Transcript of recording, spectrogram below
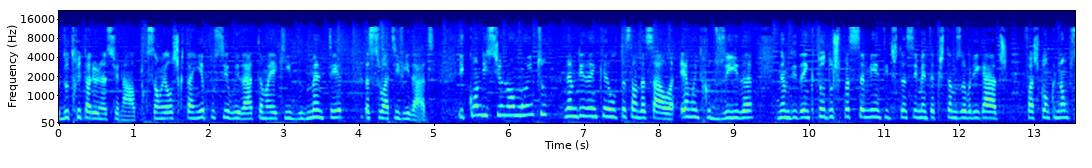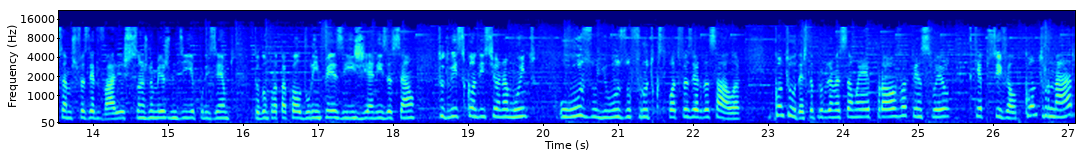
do território nacional, porque são eles que têm a possibilidade também aqui de manter a sua atividade e condicionou muito na medida em que a lotação da sala é muito reduzida, na medida em que todo o espaçamento e distanciamento a que estamos obrigados faz com que não possamos fazer várias sessões no mesmo dia, por exemplo, todo um protocolo de limpeza e higienização, tudo isso condiciona muito o uso e o uso fruto que se pode fazer da sala. Contudo, esta programação é a prova, penso eu, de que é possível contornar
